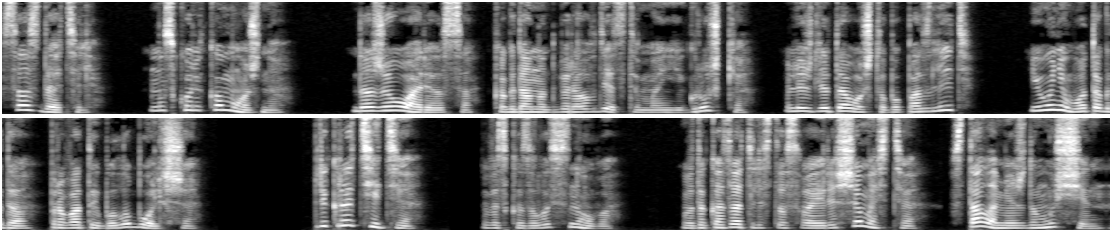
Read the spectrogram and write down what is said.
Создатель, насколько можно? Даже у Ариуса, когда он отбирал в детстве мои игрушки, лишь для того, чтобы позлить, и у него тогда правоты было больше. «Прекратите!» – высказалась снова. В доказательство своей решимости встала между мужчин.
